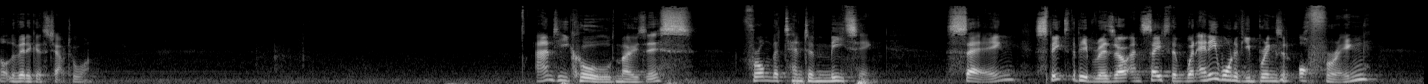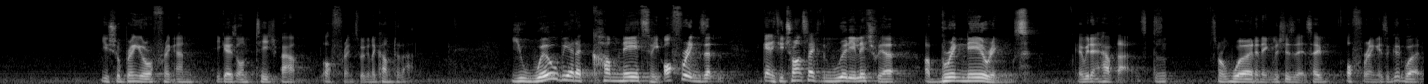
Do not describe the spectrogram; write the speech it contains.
not Leviticus, chapter 1. And he called Moses from the tent of meeting, saying, Speak to the people of Israel and say to them, When any one of you brings an offering, you shall bring your offering. And he goes on to teach about offerings. We're going to come to that. You will be able to come near to me. Offerings that, again, if you translate them really literally, are, are bring nearings. Okay, we don't have that. It it's not a word in English, is it? So offering is a good word.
